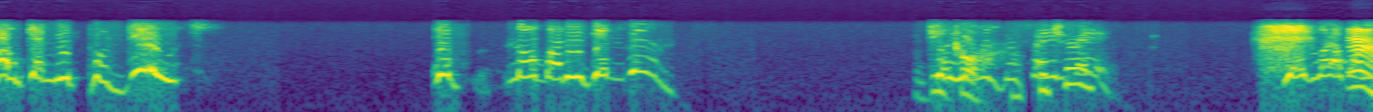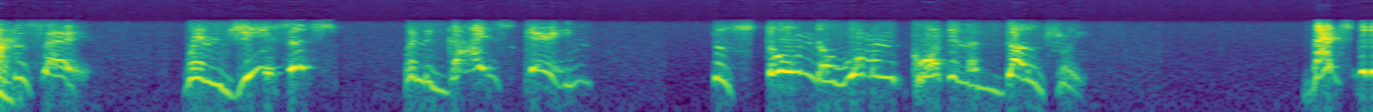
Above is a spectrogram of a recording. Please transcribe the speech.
How can we produce if nobody gives in? So here Decoy. is the That's the same thing. Here's what I wanted to say. When Jesus, when the guys came to stone the woman caught in adultery, that's the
